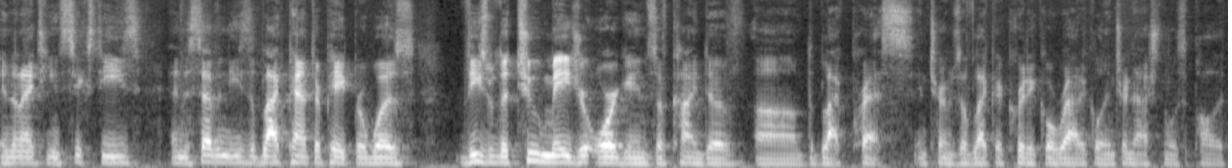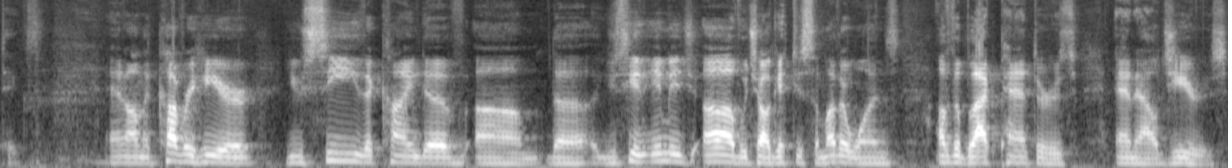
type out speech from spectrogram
in the 1960s and the 70s, the Black Panther paper was these were the two major organs of kind of um, the black press in terms of like a critical radical internationalist politics. And on the cover here, you see the kind of um, the you see an image of which I'll get to some other ones of the Black Panthers and Algiers.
